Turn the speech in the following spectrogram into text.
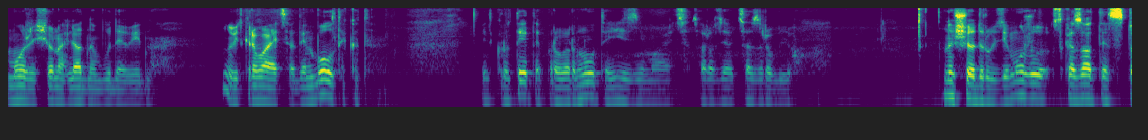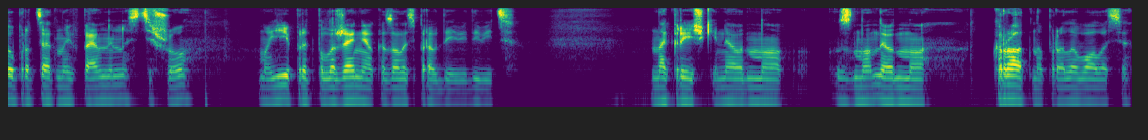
може, що наглядно буде видно. Ну, відкривається один болтик. От. Відкрутити, провернути і знімається. Зараз я це зроблю. Ну що, друзі, можу сказати з 100% впевненості, що мої предположення оказались правдиві. Дивіться. На кришки неодно, неоднократно проливалася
